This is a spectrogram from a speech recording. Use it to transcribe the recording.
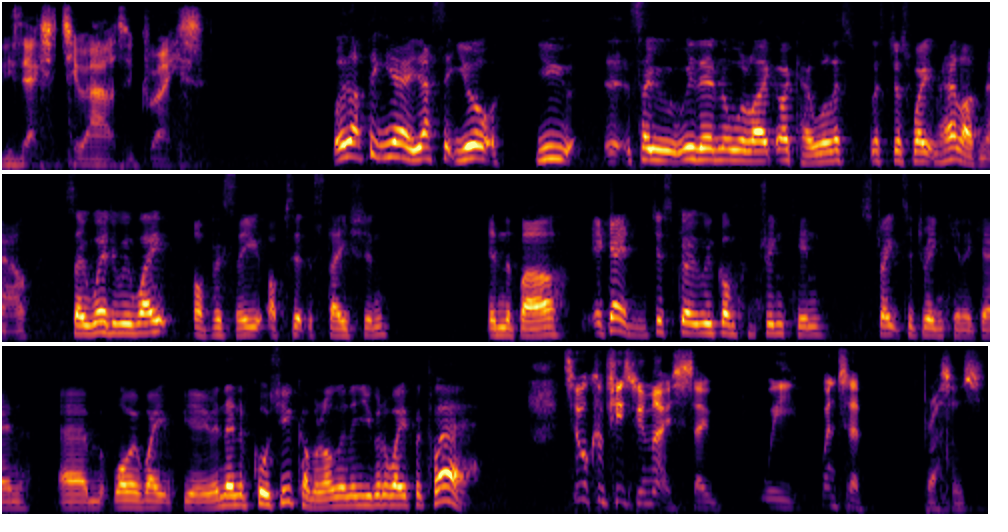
these extra two hours of grace. Well, I think yeah, that's it. You're you. uh, So we then all were like, okay, well let's let's just wait for Hellard now. So where do we wait? Obviously, opposite the station, in the bar. Again, just go. We've gone from drinking straight to drinking again um, while we're waiting for you, and then of course you come along, and then you've got to wait for Claire. So what confused me most? So we went to Brussels.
